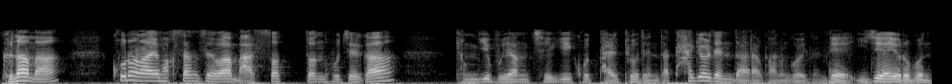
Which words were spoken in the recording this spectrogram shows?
그나마 코로나의 확산세와 맞섰던 호재가 경기 부양책이 곧 발표된다, 타결된다라고 하는 거였는데 이제 여러분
